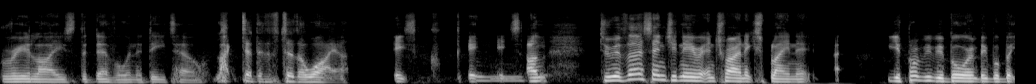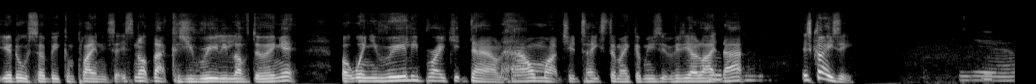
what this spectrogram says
realize the devil in the detail, like to the to the wire. It's it, it's mm. un, to reverse engineer it and try and explain it. You'd probably be boring people, but you'd also be complaining. So it's not that because you really love doing it, but when you really break it down, how much it takes to make a music video like that, mm. it's crazy. Yeah.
